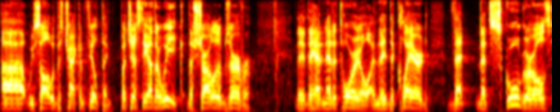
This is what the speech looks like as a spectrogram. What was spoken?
Uh, we saw it with this track and field thing. But just the other week, the Charlotte Observer, they, they had an editorial and they declared that, that schoolgirls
